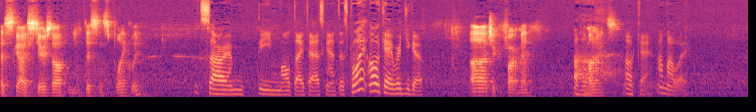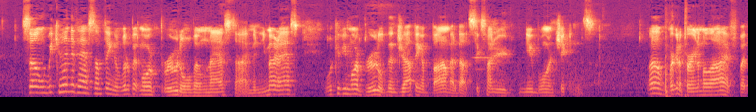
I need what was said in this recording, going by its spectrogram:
This guy stares off into the distance blankly. Sorry, I'm being multitasking at this point. Okay, where'd you go? Uh, chicken farm, man. Uh, Mines. okay, on my way. So, we kind of have something a little bit more brutal than last time, and you might ask, what could be more brutal than dropping a bomb at about 600 newborn chickens? Well, we're gonna burn them alive, but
